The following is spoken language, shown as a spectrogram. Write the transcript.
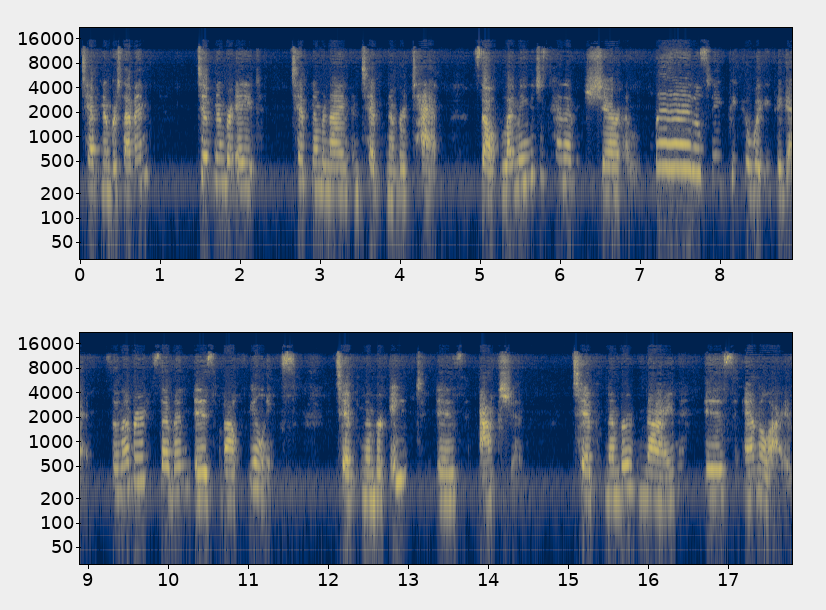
Tip number seven, tip number eight, tip number nine, and tip number 10. So let me just kind of share a little sneak peek of what you could get. So number seven is about feelings. Tip number eight is action. Tip number nine is analyze.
